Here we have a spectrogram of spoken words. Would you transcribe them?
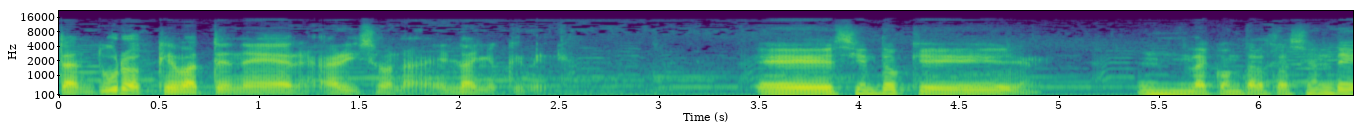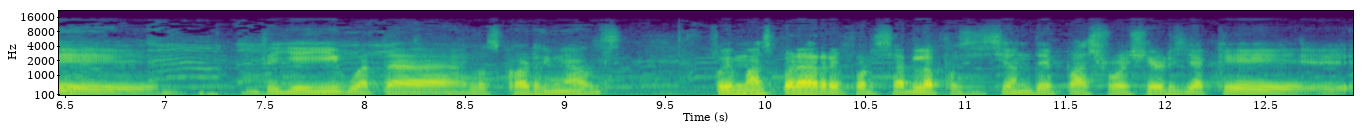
tan duro que va a tener Arizona el año que viene? Eh, siento que la contratación de, de J.J. Watt a los Cardinals fue más para reforzar la posición de pass rushers, ya que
